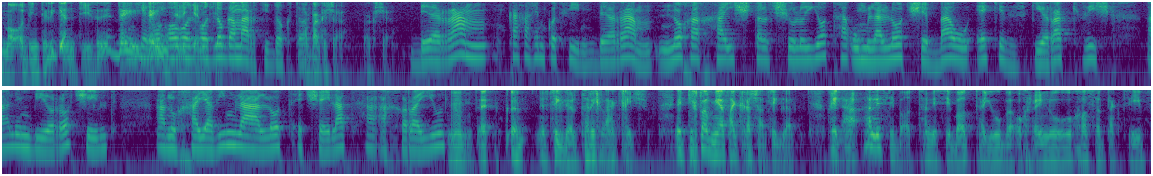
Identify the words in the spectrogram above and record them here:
מאוד אינטליגנטי, זה די די כן, עוד- עוד- אינטליגנטי. עוד לא גמרתי, דוקטור. בבקשה, בבקשה. ברם, ככה הם כותבים, ברם, נוכח ההשתלשלויות האומללות שבאו עקב סגירת כביש אלנבי רוטשילד, אנו חייבים להעלות את שאלת האחריות. אה, אה, אה, ציגלר, צריך להכחיש. תכתוב מיד הכחשה, ציגלר. ובכן, ה- הנסיבות, הנסיבות היו בעוכרינו חוסר תקציב,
